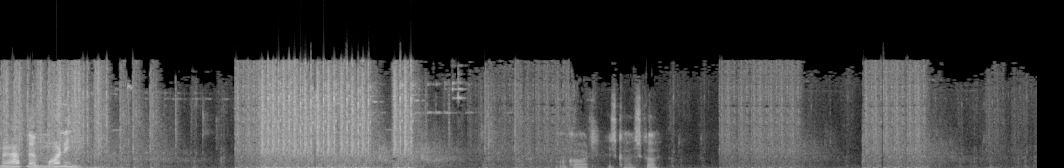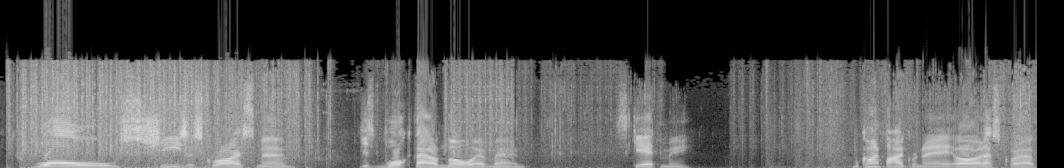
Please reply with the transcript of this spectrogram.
Man, I have no money. Oh god, let's go, let's go. Whoa! Jesus Christ, man. Just walked out of nowhere, man. Scared me. We can't buy a grenade. Oh, that's crap.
